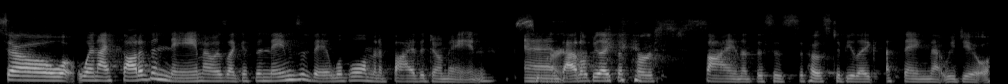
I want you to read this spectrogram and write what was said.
So when I thought of the name, I was like, if the name's available, I'm going to buy the domain. Smart. And that'll be like the first sign that this is supposed to be like a thing that we do.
